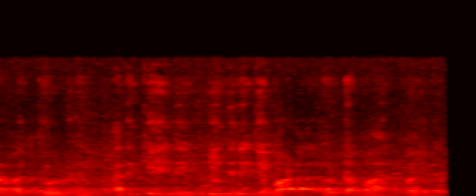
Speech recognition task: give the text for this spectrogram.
ನಲವತ್ತೇಳರಲ್ಲಿ. ಅದಕ್ಕೆ ಈ ದಿನಕ್ಕೆ ಬಹಳ ದೊಡ್ಡ ಮಹತ್ವ ಇದೆ.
